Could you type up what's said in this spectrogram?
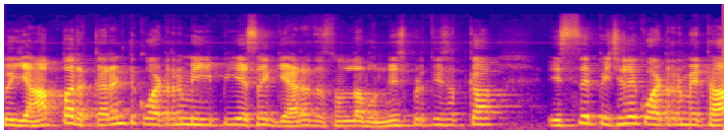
तो यहाँ पर करंट क्वार्टर में ईपीएस है ग्यारह दशमलव उन्नीस प्रतिशत का। इससे पिछले क्वार्टर में था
